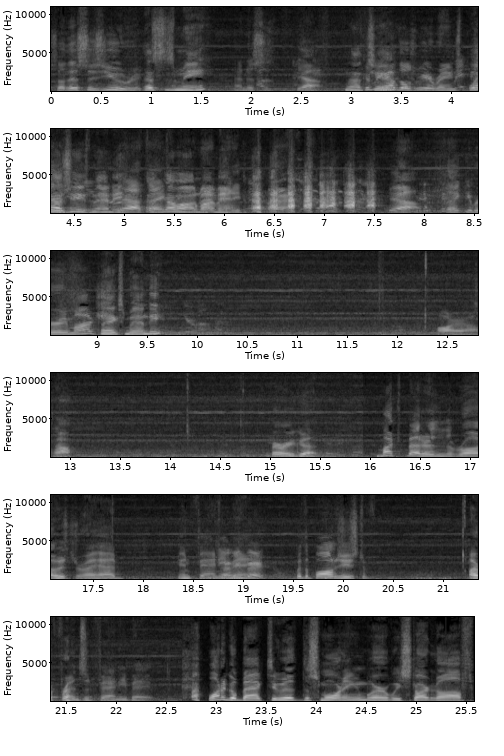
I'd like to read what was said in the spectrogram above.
So this is you, Rick, This is me. and this is yeah. Not Could you. we have those rearranged, please? Yeah, geez, Mandy. Yeah, thanks. Come man. on, Come on, Mandy. Mandy. All right. Yeah, thank you very much. Thanks, Mandy. Oh yeah, Oh, very good. Much better than the raw oyster I had in Fanny, Fanny Bay. Bay. With apologies to our friends at Fanny Bay. I want to go back to uh, this morning where we started off,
